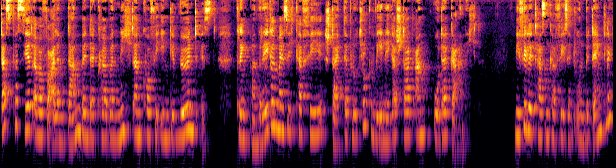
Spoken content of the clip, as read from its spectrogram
das passiert aber vor allem dann, wenn der Körper nicht an Koffein gewöhnt ist. Trinkt man regelmäßig Kaffee, steigt der Blutdruck weniger stark an oder gar nicht. Wie viele Tassen Kaffee sind unbedenklich?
